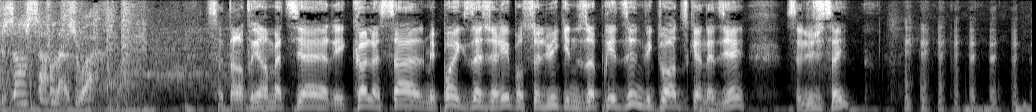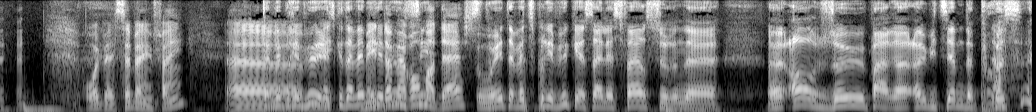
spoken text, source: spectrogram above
Jean-Charles Lajoie. Cette entrée en matière est colossale, mais pas exagérée pour celui qui nous a prédit une victoire du Canadien. Salut, JC. oui, ben c'est bien fin. Euh, t'avais prévu, est-ce que t'avais prévu Mais demeurons modestes. Oui, t'avais-tu prévu que ça allait se faire sur une, euh, un hors-jeu par euh, un huitième de pouce?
